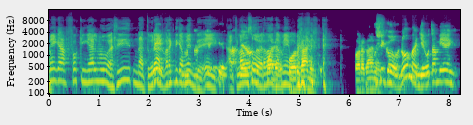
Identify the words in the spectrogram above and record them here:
mega fucking álbum así natural, Sí. prácticamente. Ey, Sí, aplauso de verdad Fue- también. fue orgánico. Fue orgánico. músico, no, man, llegó también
